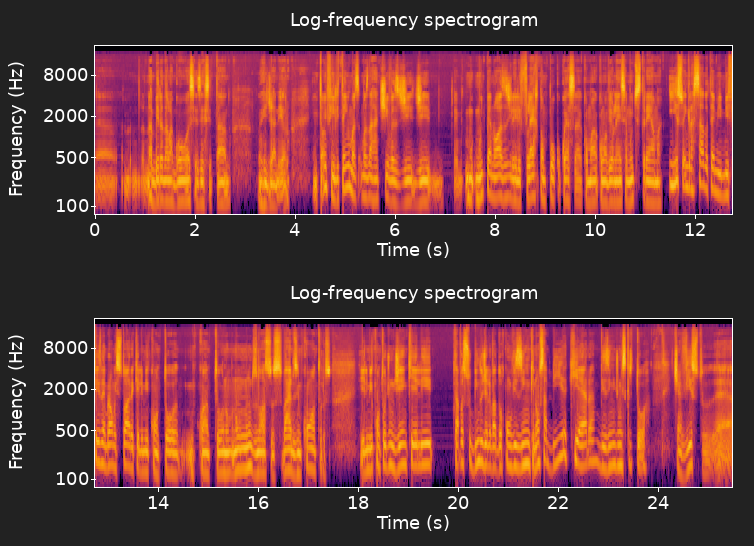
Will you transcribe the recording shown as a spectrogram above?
é, na beira da lagoa se exercitando no Rio de Janeiro. Então, enfim, ele tem umas, umas narrativas de, de muito penosas de ler. Ele flerta um pouco com essa com uma, com uma violência muito extrema. E isso é engraçado até me, me fez lembrar uma história que ele me contou enquanto num, num dos nossos vários encontros. Ele me contou de um dia em que ele estava subindo de elevador com um vizinho que não sabia que era vizinho de um escritor. Tinha visto é,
